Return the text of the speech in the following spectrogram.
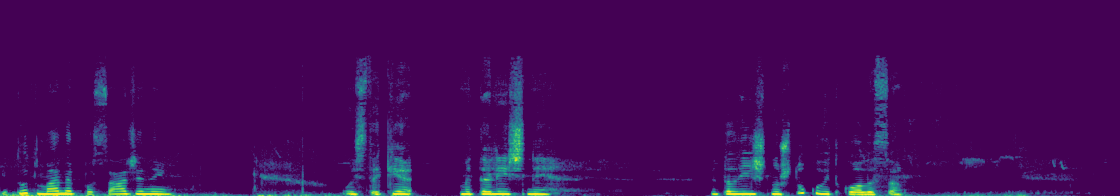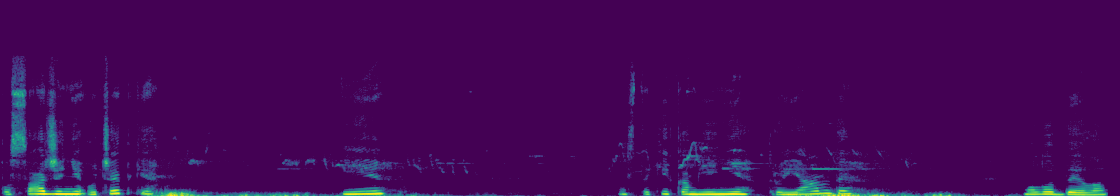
І тут в мене посаджений ось таке металічну штуку від колеса. Посаджені очитки і ось такі кам'яні троянди молодила.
